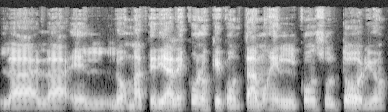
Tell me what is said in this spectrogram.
los materiales con los que contamos en el consultorio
